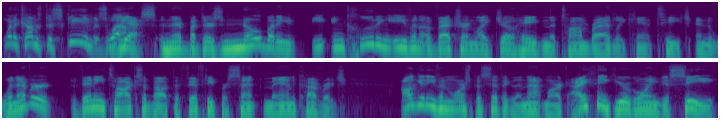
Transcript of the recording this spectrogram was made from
when it comes to scheme as well. Yes, and there, but there's nobody, including even a veteran like Joe Haden, that Tom Bradley can't teach. And whenever Vinny talks about the 50% man coverage, I'll get even more specific than that, Mark. I think you're going to see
